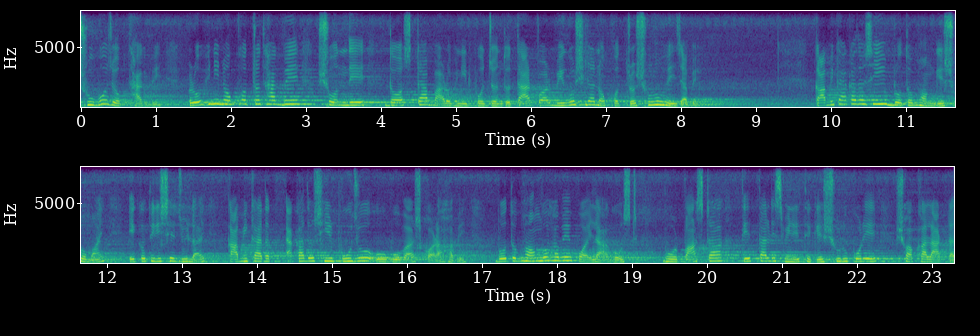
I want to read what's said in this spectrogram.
ধ্রুব যোগ থাকবে। রোহিণী নক্ষত্র থাকবে সন্ধে দশটা বারো মিনিট পর্যন্ত, তারপর মৃগশিরা নক্ষত্র শুরু হয়ে যাবে। কামিকা একাদশী ব্রতভঙ্গের সময় একত্রিশে জুলাই কামিকা একাদশীর পুজো ও উপবাস করা হবে। ব্রতভঙ্গ হবে পয়লা আগস্ট। ভোর পাঁচটা তেতাল্লিশ মিনিট থেকে শুরু করে সকাল আটটা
